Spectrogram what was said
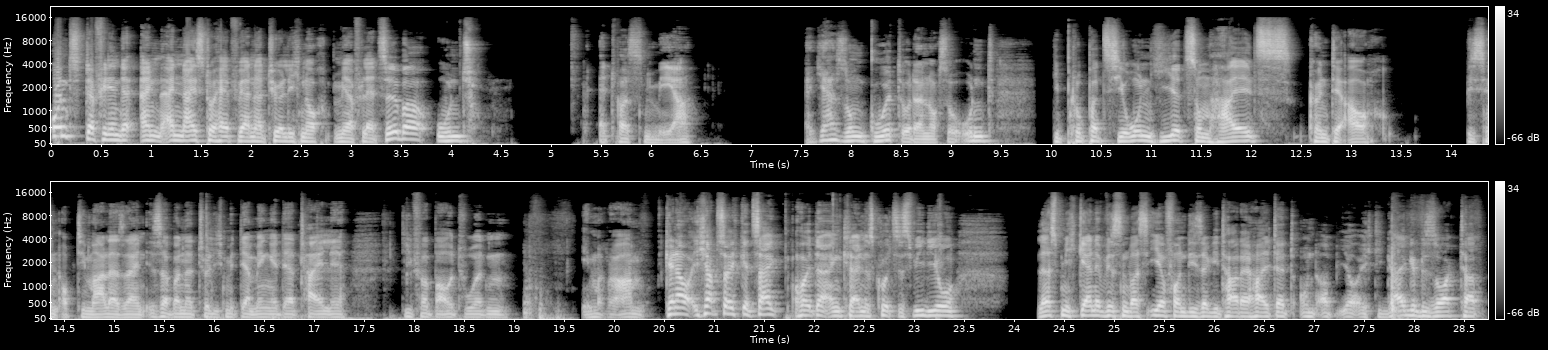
Und der fehlende, ein, ein nice to have wäre natürlich noch mehr Flat Silber und etwas mehr, ja, so ein Gurt oder noch so. Und die Proportion hier zum Hals könnte auch ein bisschen optimaler sein, ist aber natürlich mit der Menge der Teile, die verbaut wurden, im Rahmen. Genau, ich habe es euch gezeigt. Heute ein kleines kurzes Video. Lasst mich gerne wissen, was ihr von dieser Gitarre haltet und ob ihr euch die Geige besorgt habt.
